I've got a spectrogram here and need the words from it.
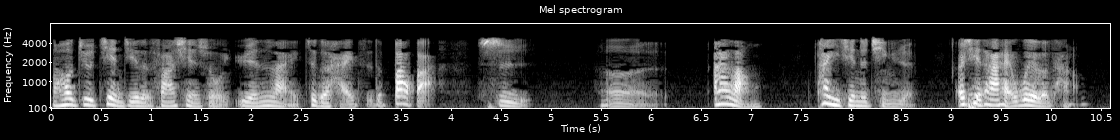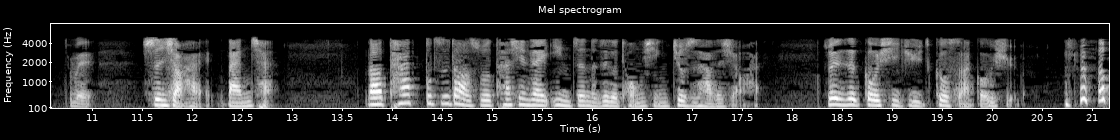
然后就间接的发现说，原来这个孩子的爸爸是呃阿郎，他以前的情人，而且他还为了他，对不对？生小孩难产，那他不知道说他现在应征的这个童星就是他的小孩，所以这够戏剧，够洒狗血的。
